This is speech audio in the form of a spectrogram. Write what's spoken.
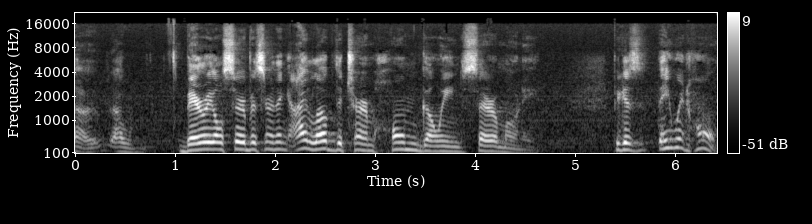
a, a burial service or anything, I love the term homegoing ceremony because they went home.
